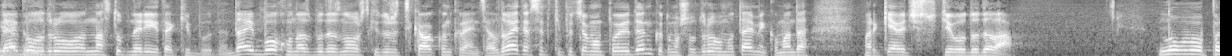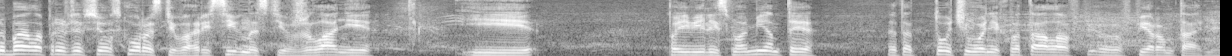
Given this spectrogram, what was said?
Дай Бог, другого, наступний рік так і буде. Дай Бог, у нас буде знову ж таки дуже цікава конкуренція. Але давайте все-таки по цьому поєдинку, тому що в другому таймі команда Маркевич суттєво додала. Ну, прибавило прежде всего в скорости, в агрессивности, в желании. И появились моменты. Это то, чего не хватало в, в первом тайме.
